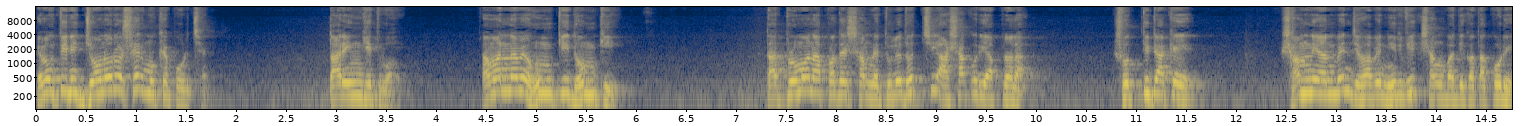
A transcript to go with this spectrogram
এবং তিনি জনরোষের মুখে পড়ছেন, তার ইঙ্গিতবহ। আমার নামে হুমকি ধমকি। তার প্রমাণ আপনাদের সামনে তুলে ধরছি। আশা করি আপনারা সত্যিটাকে সামনে আনবেন, যেভাবে নির্ভীক সাংবাদিকতা করে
